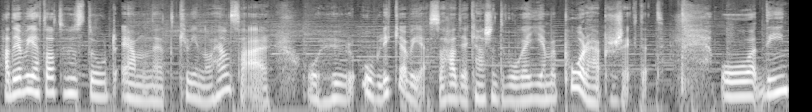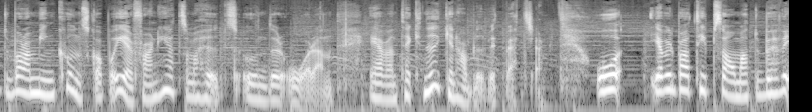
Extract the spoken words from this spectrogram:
Hade jag vetat hur stort ämnet kvinnohälsa är och hur olika vi är så hade jag kanske inte vågat ge mig på det här projektet. Och det är inte bara min kunskap och erfarenhet som har höjts under åren. Även tekniken har blivit bättre. Och jag vill bara tipsa om att du behöver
